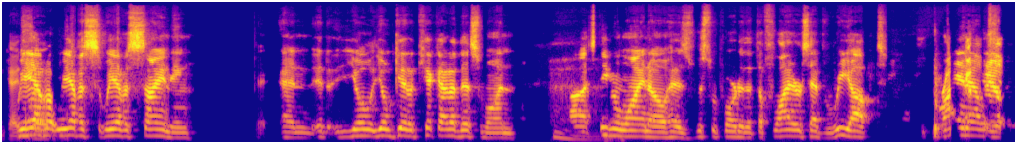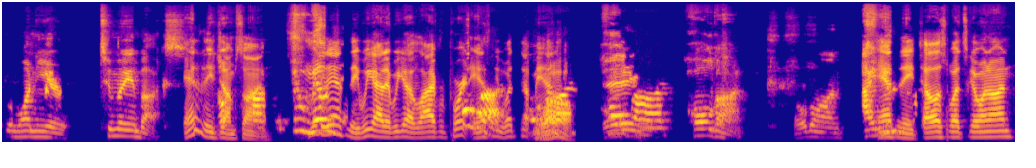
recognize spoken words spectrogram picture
Okay, we have a, we have a we have a signing, and it, you'll you'll get a kick out of this one. Uh, Stephen Wino has just reported that the Flyers have re-upped Brian Elliott for one year, two million bucks. Anthony jumps on. Two Look at million. Anthony, we got it. We got a live report. Hold Anthony, on. what's up, Hold man? on. Hold on. Hold on. Hold on. I knew Anthony, tell us what's going on.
